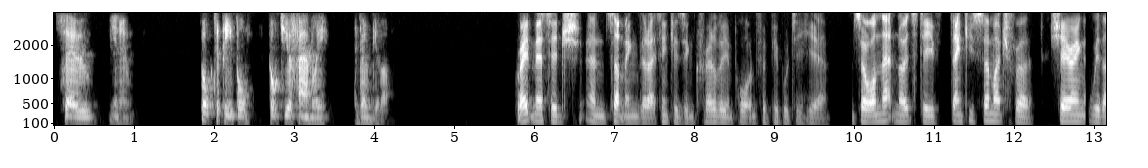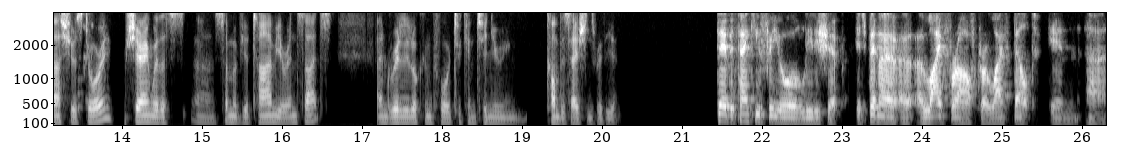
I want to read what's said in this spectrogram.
So you know, talk to people, talk to your family, and don't give up. Great message, and something that I think is incredibly important for people to hear. So, on that note, Steve, thank you so much for sharing with us your story, sharing with us uh, some of your time, your insights, and really looking forward to continuing conversations with you. David, thank you for your leadership. It's been a, a life raft or a life belt in uh,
